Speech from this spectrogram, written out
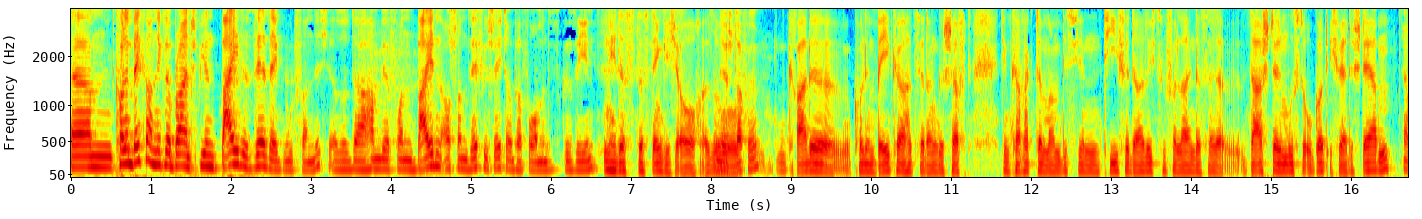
Ähm, Colin Baker und Nicola Bryan spielen beide sehr, sehr gut, fand ich. Also da haben wir von beiden auch schon sehr viel schlechtere Performances gesehen. Nee, das, das denke ich auch. Also in der Staffel. Gerade Colin Baker hat es ja dann geschafft, dem Charakter mal ein bisschen Tiefe dadurch zu verleihen, dass er darstellen musste, oh Gott, ich werde sterben. Ja.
